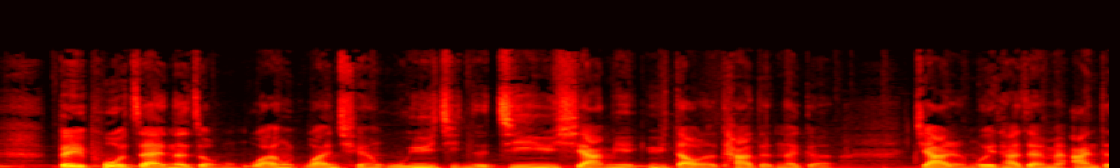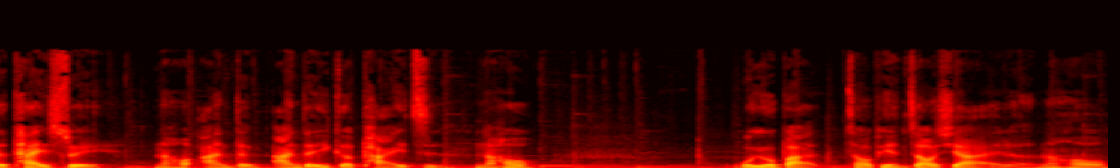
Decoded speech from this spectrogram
被迫在那种完完全无预警的机遇下面遇到了他的那个家人为他在那安的太岁，然后安的安的一个牌子，然后我有把照片照下来了，然后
